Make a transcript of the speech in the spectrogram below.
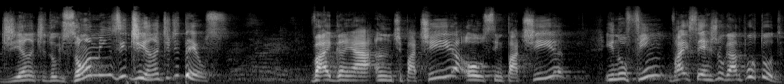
diante dos homens e diante de Deus. vai ganhar antipatia ou simpatia, e no fim vai ser julgado por tudo.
